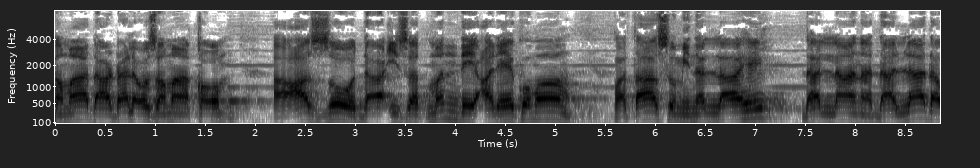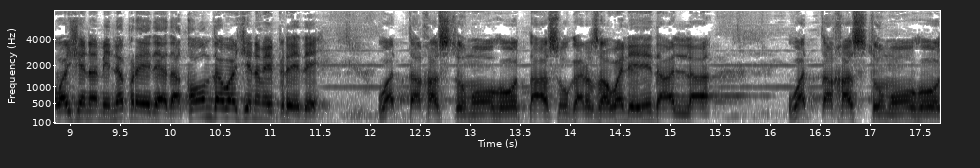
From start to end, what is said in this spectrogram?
زما دا ډله او زما قوم اعز دا عزتمند دی علیکم په تاسو من الله د الله نه د الله د وجې نه مې نه پرېږدی د قوم د وجې نه مې پرېږدی واتخذتموه تاسو ګرځولی دی د الله واتخذتموه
